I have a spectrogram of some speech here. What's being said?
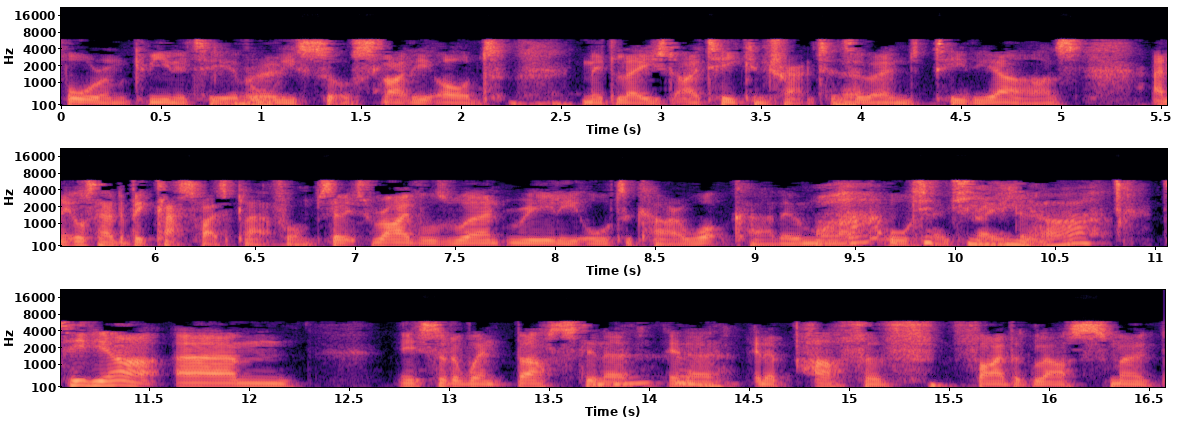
forum community of right. all these sort of slightly odd middle-aged IT contractors yeah. who owned TVRs. And it also had a big classifieds platform. So its rivals weren't really Autocar or What-Car. They were more what? like Auto Trader. TVR? TVR, um, it sort of went bust in a mm-hmm. in a in a puff of fiberglass smoke.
